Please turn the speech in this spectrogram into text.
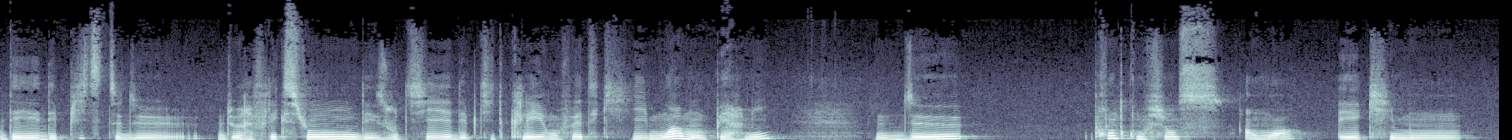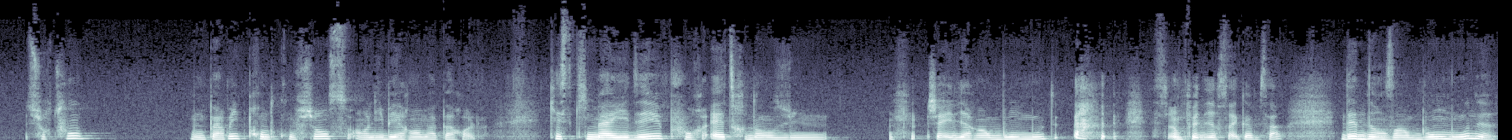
des, pistes de, de, réflexion, des outils, des petites clés en fait qui moi m'ont permis de prendre confiance en moi et qui m'ont surtout m'ont permis de prendre confiance en libérant ma parole. Qu'est-ce qui m'a aidé pour être dans une, j'allais dire un bon mood, si on peut dire ça comme ça, d'être dans un bon mood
